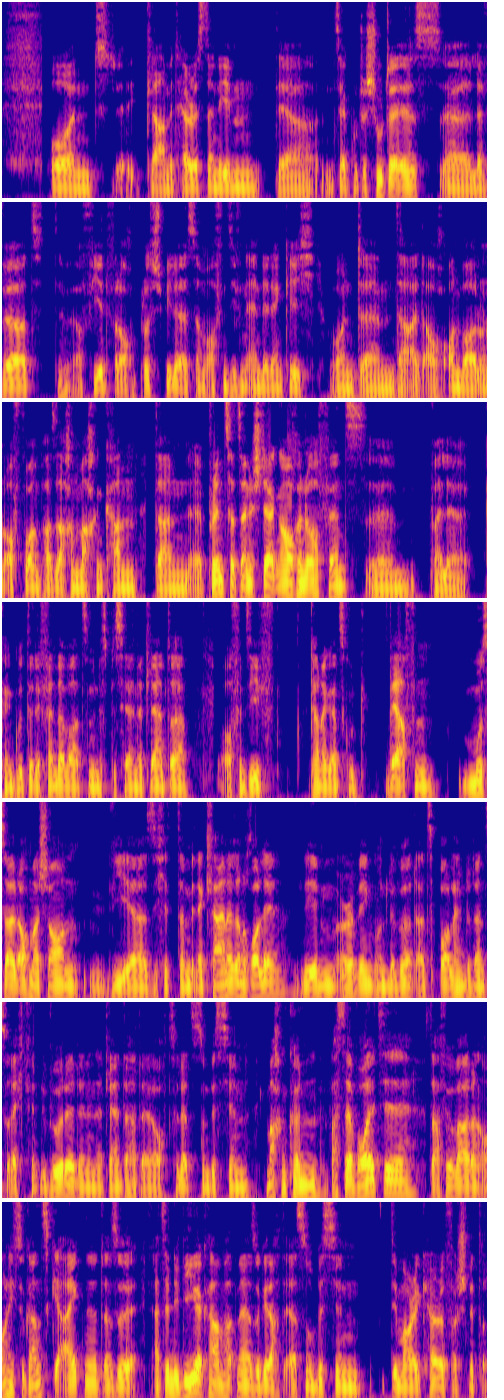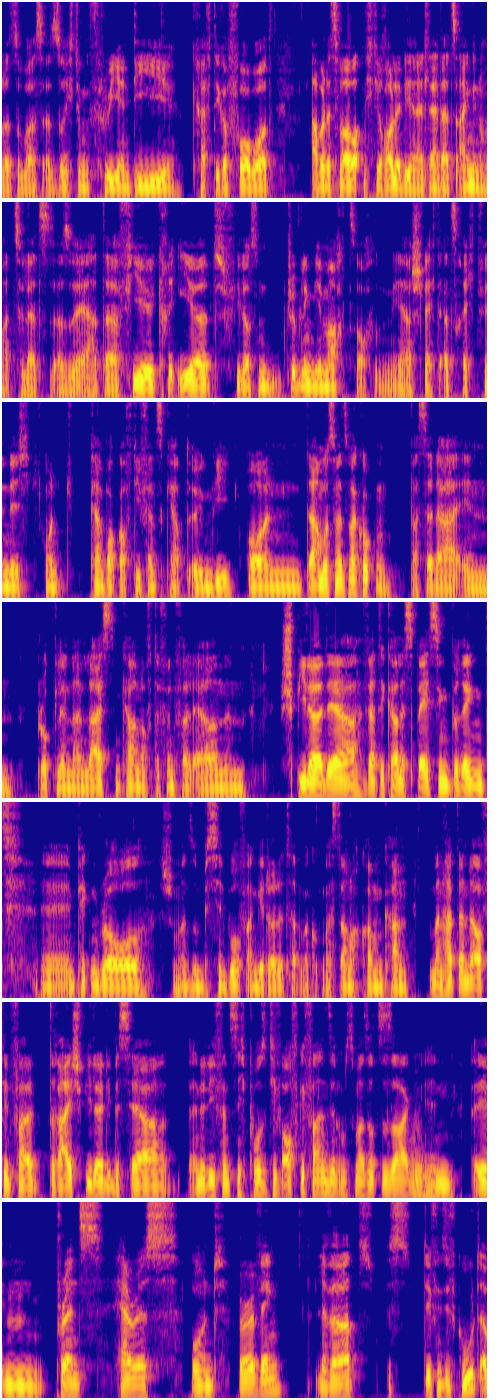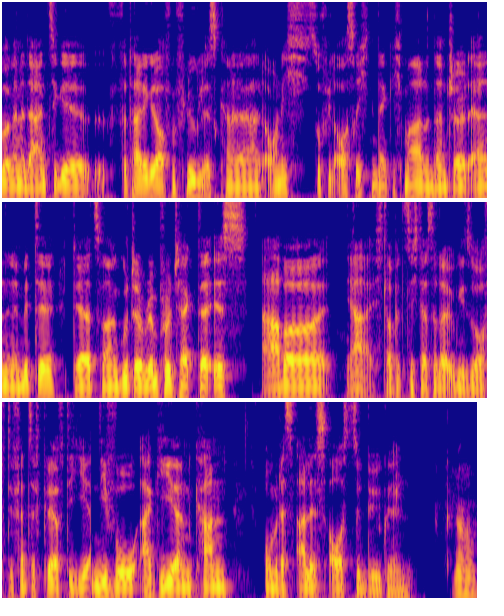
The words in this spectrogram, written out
Und äh, klar, mit Harris daneben, der ein sehr guter Shooter ist, äh, Levert auf jeden Fall auch ein Plusspieler ist am offensiven Ende, denke ich, und ähm, da halt auch On-Ball und Off-Ball ein paar Sachen machen kann. Dann äh, Prince hat seine Stärken auch in der Offense, ähm, weil er kein guter Defender war, zumindest bisher in Atlanta. Offensiv kann er ganz gut werfen. Muss halt auch mal schauen, wie er sich jetzt dann mit einer kleineren Rolle neben Irving und LeVert als Ballhändler dann zurechtfinden würde, denn in Atlanta hat er auch zuletzt so ein bisschen machen können, was er wollte. Dafür war er dann auch nicht so ganz geeignet. Also als er in die Liga kam, hat man ja so gedacht, er ist so ein bisschen Demari Carroll Verschnitt oder sowas, also Richtung 3D, kräftiger Forward. Aber das war überhaupt nicht die Rolle, die er in Atlanta jetzt eingenommen hat zuletzt. Also er hat da viel kreiert, viel aus dem Dribbling gemacht, ist auch mehr schlecht als recht, finde ich. Und keinen Bock auf Defense gehabt irgendwie. Und da muss man jetzt mal gucken, was er da in Brooklyn dann leisten kann. Auf der 5 halt Allen, ein Spieler, der vertikales Spacing bringt, äh, im Pick and Roll, schon mal so ein bisschen Wurf angedeutet hat. Mal gucken, was da noch kommen kann. Man hat dann da auf jeden Fall drei Spieler, die bisher in der Defense nicht positiv aufgefallen sind, um es mal so zu sagen, Mhm. in eben Prince, Harris und Irving. Levert ist defensiv gut, aber wenn er der einzige Verteidiger auf dem Flügel ist, kann er halt auch nicht so viel ausrichten, denke ich mal. Und dann Jared Allen in der Mitte, der zwar ein guter Rim Protector ist, aber ja, ich glaube jetzt nicht, dass er da irgendwie so auf Defensive Player of the Year Niveau agieren kann, um das alles auszubügeln. Genau.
